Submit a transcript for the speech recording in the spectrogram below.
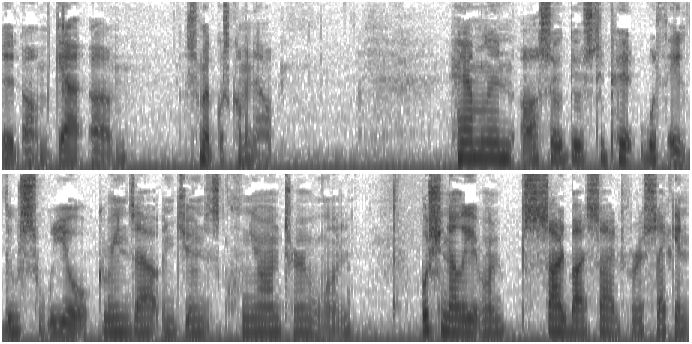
it um got um smoke was coming out. Hamlin also goes to pit with a loose wheel. Green's out and Jones is clear on turn one. Busch and Elliott run side by side for a second.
